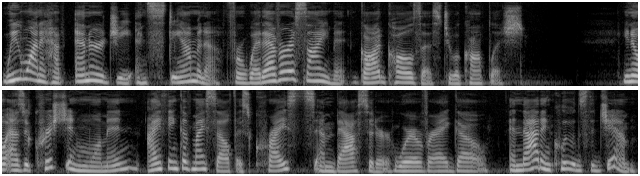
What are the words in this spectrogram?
We want to have energy and stamina for whatever assignment God calls us to accomplish. You know, as a Christian woman, I think of myself as Christ's ambassador wherever I go, and that includes the gym.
